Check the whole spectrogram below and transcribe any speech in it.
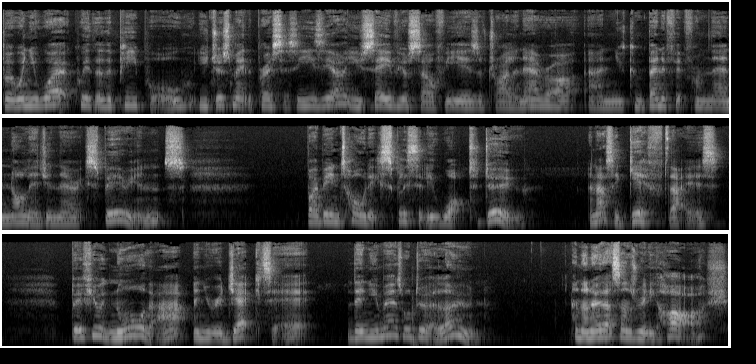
But when you work with other people, you just make the process easier. You save yourself years of trial and error, and you can benefit from their knowledge and their experience by being told explicitly what to do. And that's a gift, that is. But if you ignore that and you reject it, then you may as well do it alone. And I know that sounds really harsh,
